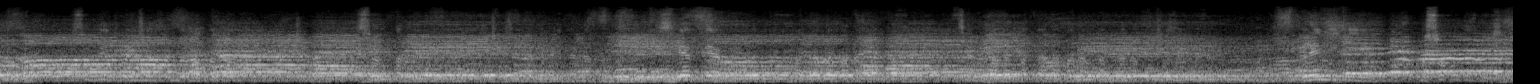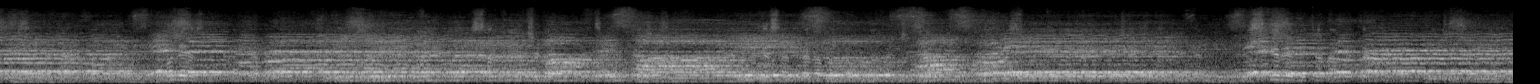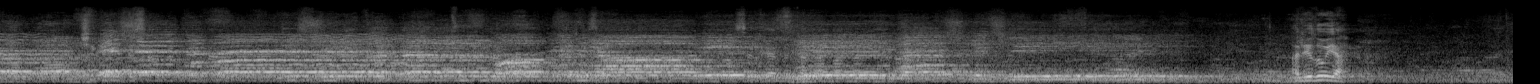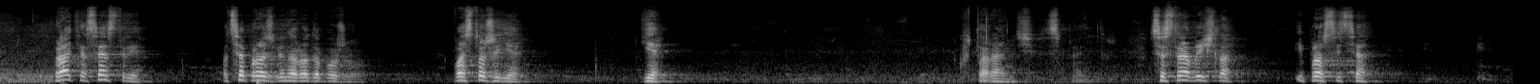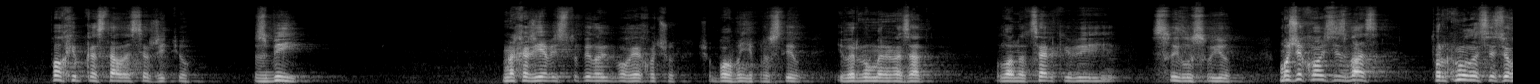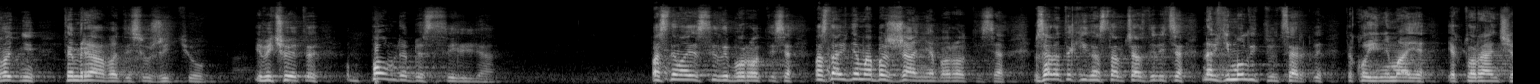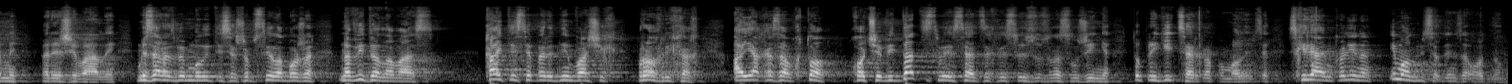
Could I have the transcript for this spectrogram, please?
Алілуя. Браття, сестри, оце просьби народу Божого. У вас теж є. Є. Спринтер. Сестра вийшла і проситься. Похибка сталася в життю. Збій. Вона каже, я відступила від Бога, я хочу, щоб Бог мені простив і вернув мене назад в лоно церкви і силу свою. Може, когось із вас торкнулося сьогодні темрява десь у життю, і ви чуєте повне безсилля. Вас немає сили боротися, вас навіть немає бажання боротися. Зараз такий настав час, дивіться, навіть і молитви в церкві такої немає, як то раніше ми переживали. Ми зараз будемо молитися, щоб сила Божа навідала вас. Кайтеся перед Ним в ваших прогріхах. А я казав, хто хоче віддати своє серце Христу Ісусу на служіння, то прийдіть в церкву, помолимося. Схиляємо коліна і молимося один за одного.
